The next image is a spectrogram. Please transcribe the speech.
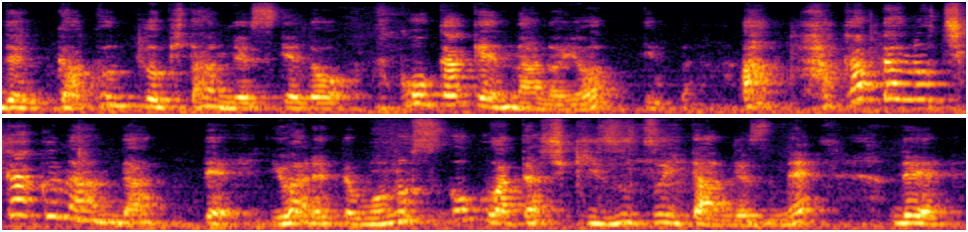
でガクッと来たんですけど「福岡県なのよ」って言ったあ博多近くなんだって言われてものすごく私傷ついたんですね。で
